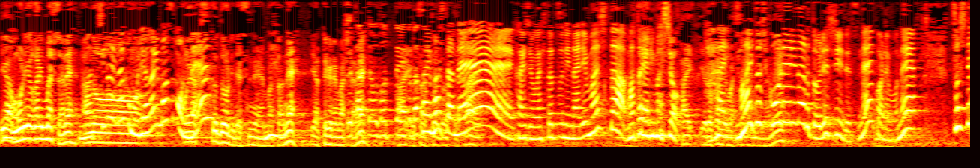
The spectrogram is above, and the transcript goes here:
いや、盛り上がりましたね。間違いなく盛り上がりますもんね。お約束通りですね、またね、やってくれましたね。歌って踊ってくださいましたね、はい会場が一つになりました。またやりましょう。はい毎年恒例になると嬉しいですねこれもねそして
